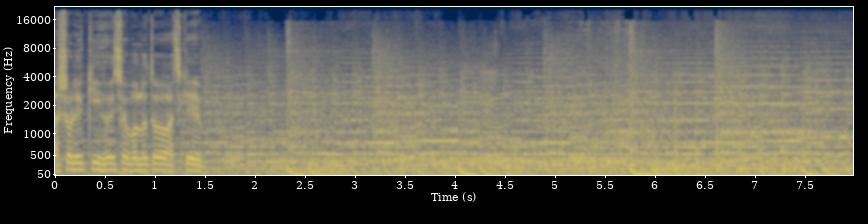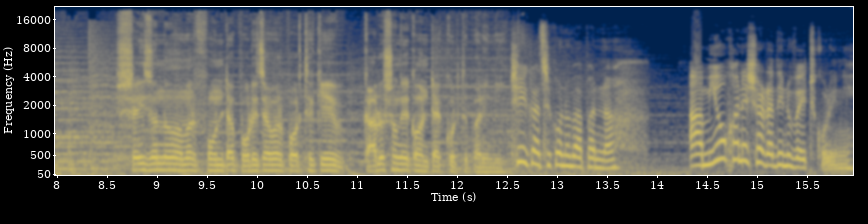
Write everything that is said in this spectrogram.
আসলে কি হয়েছে বলো তো আজকে সেই জন্য আমার ফোনটা পড়ে যাওয়ার পর থেকে কারোর সঙ্গে কন্ট্যাক্ট করতে পারিনি। ঠিক আছে কোনো ব্যাপার না। আমিও ওখানে সারাদিন ওয়েট করিনি।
